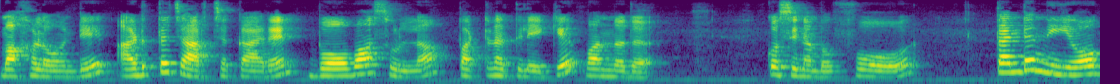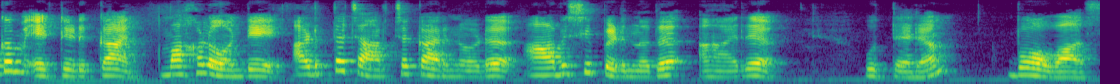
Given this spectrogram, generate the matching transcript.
മഹളോന്റെ അടുത്ത ചാർച്ചക്കാരൻ ബോവാസുള്ള പട്ടണത്തിലേക്ക് വന്നത്. ക്വസ്റ്റ്യൻ നമ്പർ ഫോർ തന്റെ നിയോഗം ഏറ്റെടുക്കാൻ മഹളോന്റെ അടുത്ത ചാർച്ചക്കാരനോട് ആവശ്യപ്പെടുന്നത് ആര്? ഉത്തരം ബോവാസ്.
